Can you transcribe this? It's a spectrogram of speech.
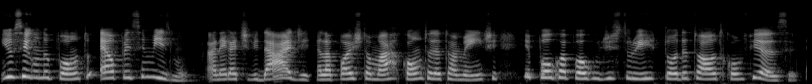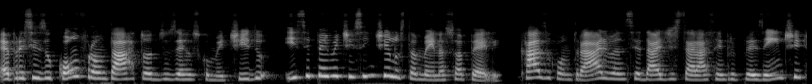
E o segundo ponto é o pessimismo. A negatividade, ela pode tomar conta da tua mente e pouco a pouco destruir toda a tua autoconfiança. É preciso confrontar todos os erros cometidos e se permitir senti-los também na sua pele. Caso contrário, a ansiedade estará sempre presente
